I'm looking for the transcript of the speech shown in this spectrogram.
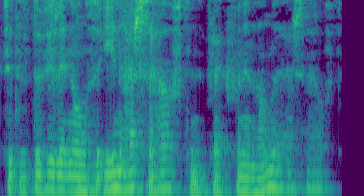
zitten te veel in onze ene hersenhelft in plek van de andere hersenhelft.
